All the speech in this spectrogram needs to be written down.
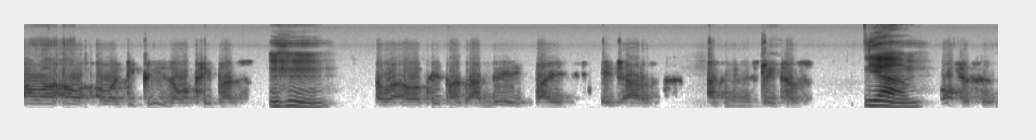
our, our, our degrees, our papers, mm-hmm, our, our papers are there by HR administrators, yeah, offices.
